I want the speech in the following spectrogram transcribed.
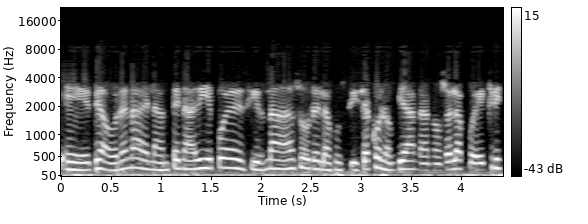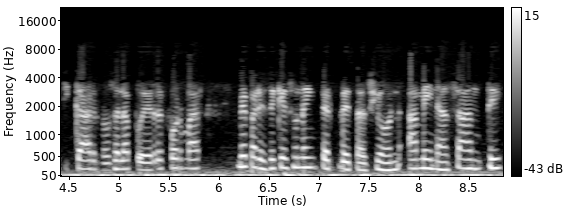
eh, de ahora en adelante nadie puede decir nada sobre la justicia colombiana, no se la puede criticar, no se la puede reformar, me parece que es una interpretación amenazante,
